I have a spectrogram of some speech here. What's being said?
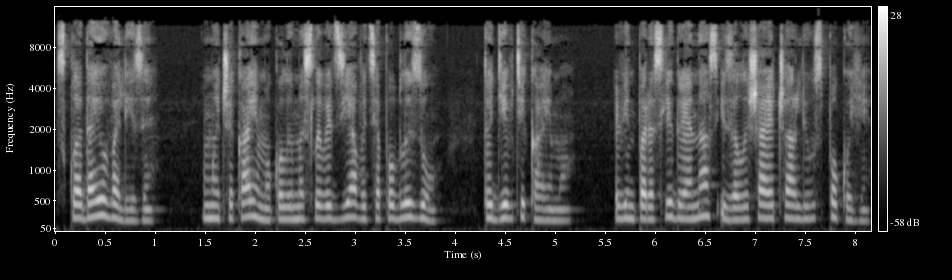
Складаю валізи. Ми чекаємо, коли мисливець з'явиться поблизу. Тоді втікаємо. Він переслідує нас і залишає Чарлі у спокої.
